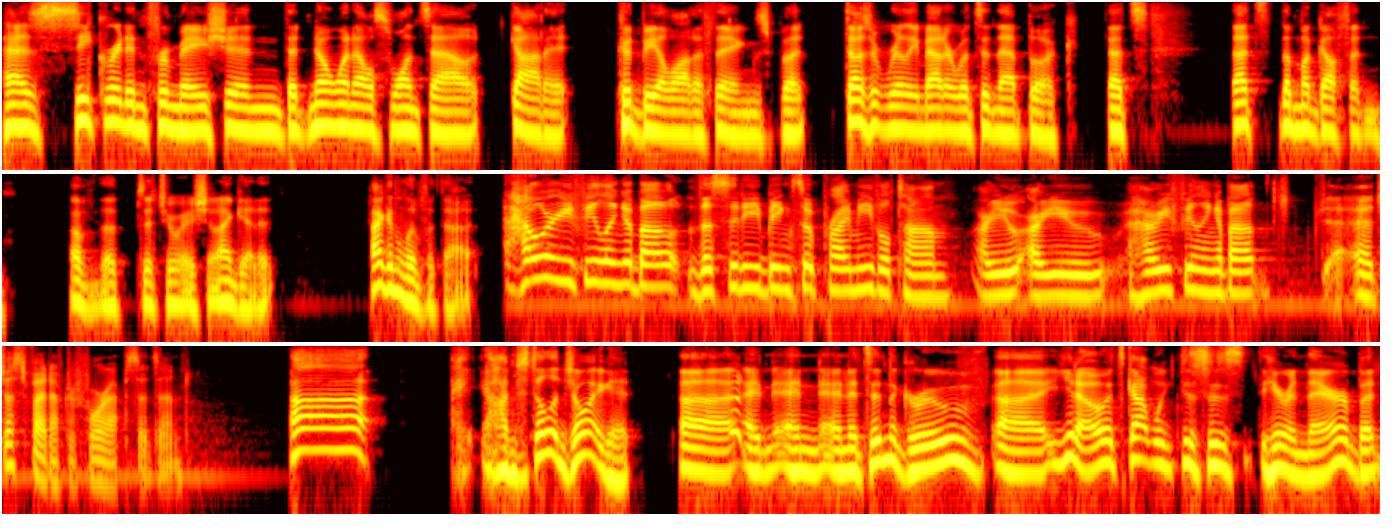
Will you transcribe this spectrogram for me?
has secret information that no one else wants out. Got it. Could be a lot of things, but doesn't really matter what's in that book. That's that's the MacGuffin of the situation. I get it. I can live with that. How are you feeling about the city being so primeval, Tom? Are you are you how are you feeling about uh, Justified after four episodes in? Uh I- I'm still enjoying it. Uh and and and it's in the groove. Uh you know, it's got weaknesses here and there, but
